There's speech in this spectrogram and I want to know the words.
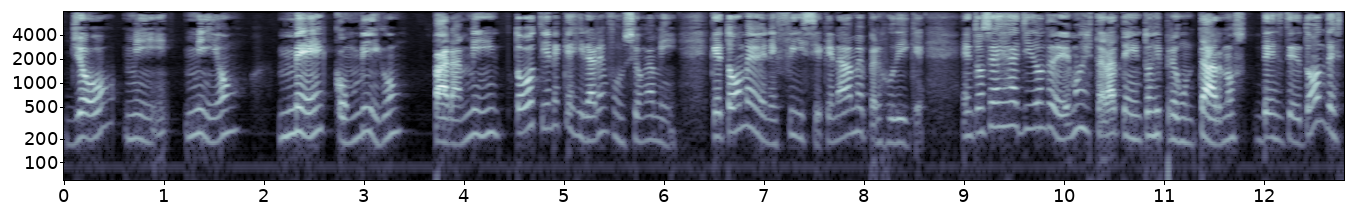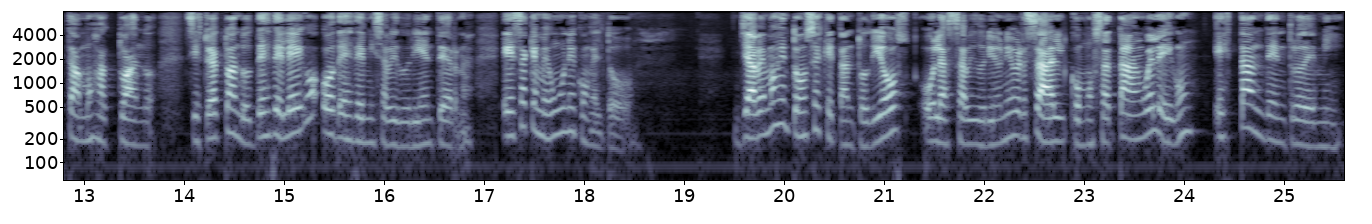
Yo, mi, mío, me, conmigo, para mí, todo tiene que girar en función a mí, que todo me beneficie, que nada me perjudique. Entonces es allí donde debemos estar atentos y preguntarnos desde dónde estamos actuando, si estoy actuando desde el ego o desde mi sabiduría interna, esa que me une con el todo. Ya vemos entonces que tanto Dios o la sabiduría universal como Satán o el ego están dentro de mí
